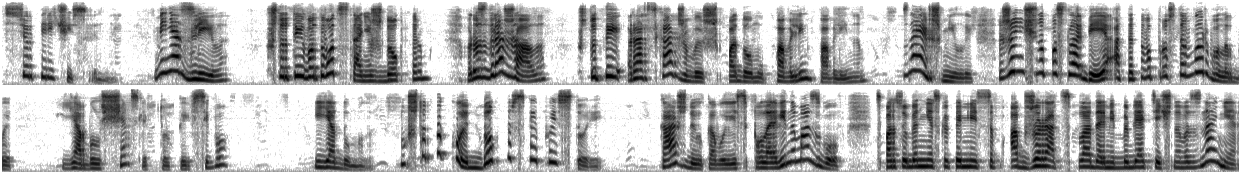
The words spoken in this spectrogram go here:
Все перечисленное. Меня злило, что ты вот-вот станешь доктором, раздражало, что ты расхаживаешь по дому павлин павлином. Знаешь, милый, женщину послабее от этого просто вырвало бы. Я был счастлив только и всего. И я думала, ну что такое докторская по истории? Каждый, у кого есть половина мозгов, способен несколько месяцев обжираться плодами библиотечного знания,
